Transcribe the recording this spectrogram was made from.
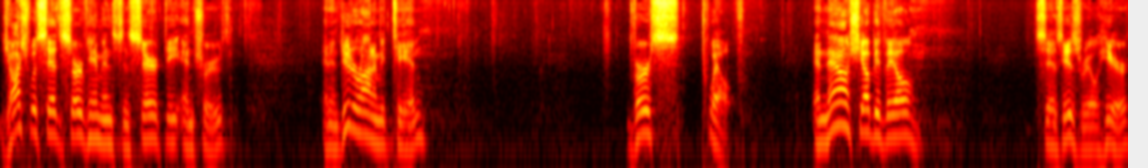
Joshua said, serve him in sincerity and truth. And in Deuteronomy 10, verse 12, and now Shelbyville says Israel here.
